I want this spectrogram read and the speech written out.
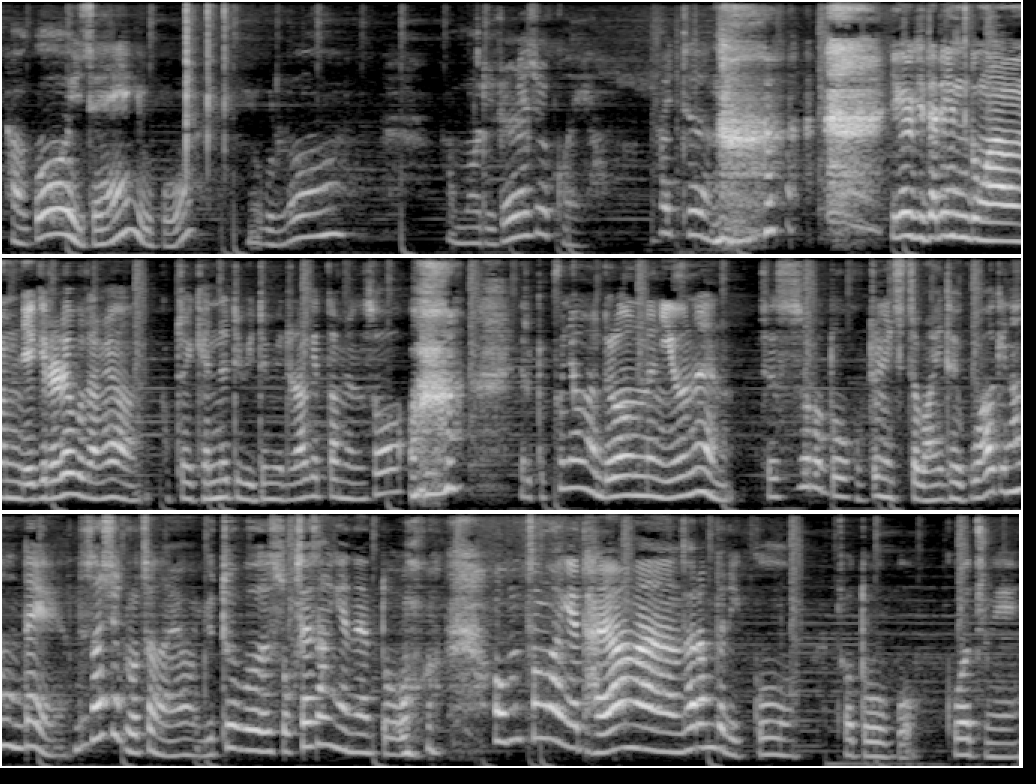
하고 이제 요거, 요걸로 앞머리를 해줄 거예요. 하여튼 이걸 기다리는 동안 얘기를 해보자면 갑자기 get ready with me를 하겠다면서 이렇게 푸념을 늘어놓는 이유는 제 스스로도 걱정이 진짜 많이 되고 하긴 하는데 근데 사실 그렇잖아요. 유튜브 속 세상에는 또 엄청나게 다양한 사람들이 있고 저도 뭐 그 와중에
